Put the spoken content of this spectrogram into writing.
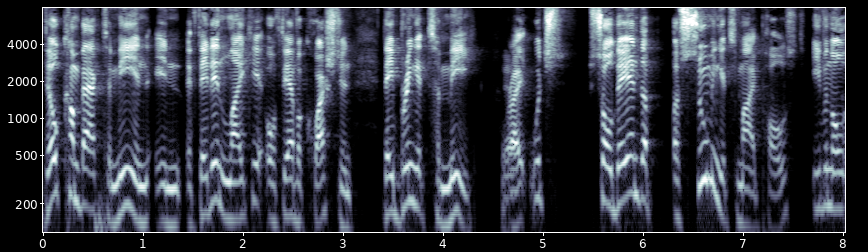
they'll come back to me and, and if they didn't like it or if they have a question, they bring it to me, yeah. right? Which so they end up assuming it's my post, even though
